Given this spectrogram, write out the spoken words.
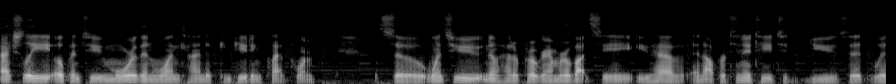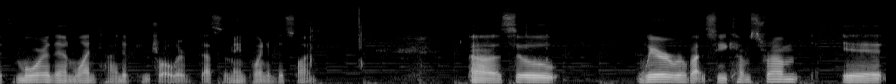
actually open to more than one kind of computing platform. So once you know how to program RobotC, you have an opportunity to use it with more than one kind of controller. That's the main point of this slide. Uh, so where RobotC comes from it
